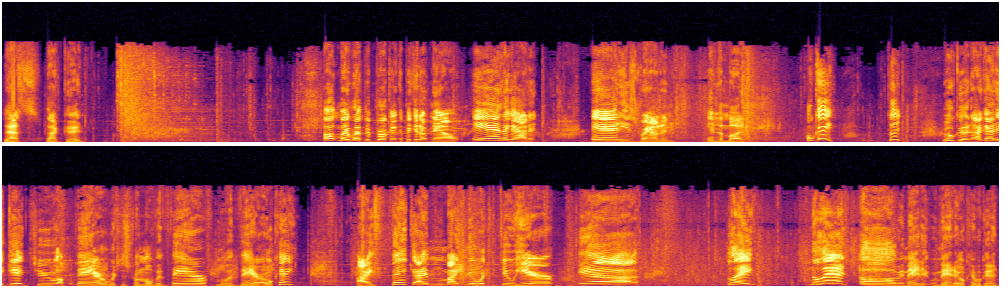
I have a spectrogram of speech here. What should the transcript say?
That's not good. Oh, my weapon broke. I can pick it up now. And I got it. And he's drowning in the mud. Okay, good. Real good. I got to get to up there, which is from over there, from over there. Okay. I think I might know what to do here. Yeah. Link, the land. Oh, we made it. We made it. Okay, we're good.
